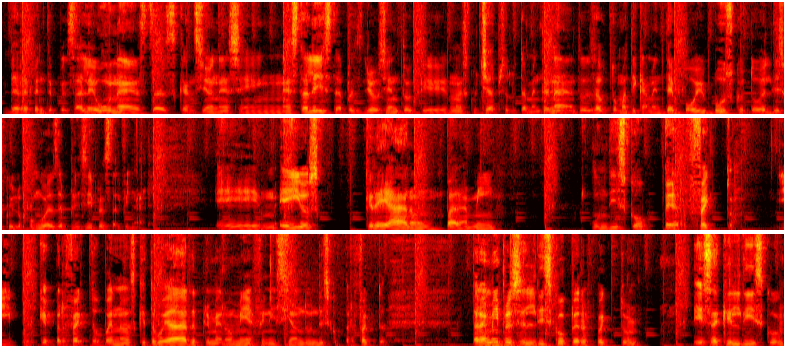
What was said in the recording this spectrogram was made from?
de repente pues sale una de estas canciones en esta lista, pues yo siento que no escuché absolutamente nada, entonces automáticamente voy, busco todo el disco y lo pongo desde el principio hasta el final. Em, ellos crearon para mí un disco perfecto. ¿Y por qué perfecto? Bueno, es que te voy a dar de primero mi definición de un disco perfecto. Para mí pues el disco perfecto es aquel disco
